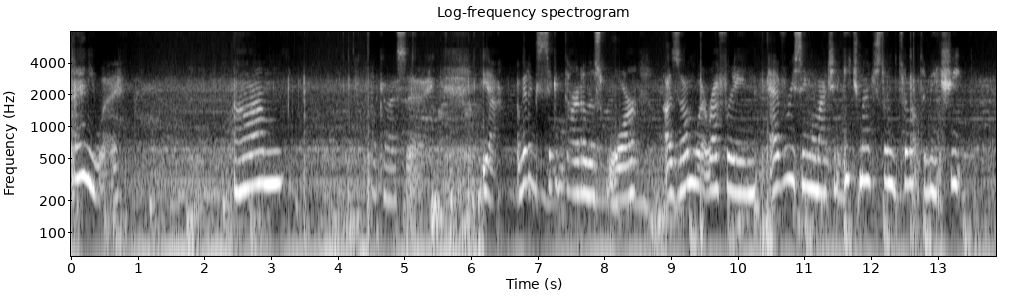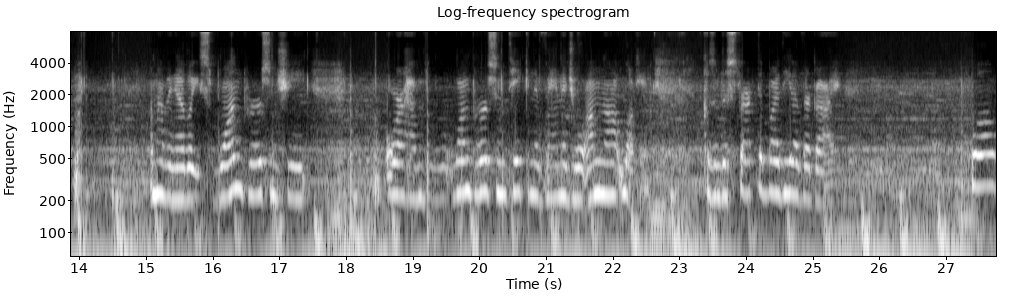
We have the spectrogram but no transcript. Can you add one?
Anyway. Um. What can I say? Yeah. I'm getting sick and tired of this war. As I'm refereeing every single match, and each match is starting to turn out to be cheap. I'm having at least one person cheat or having one person taking advantage while I'm not looking because I'm distracted by the other guy. Well,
